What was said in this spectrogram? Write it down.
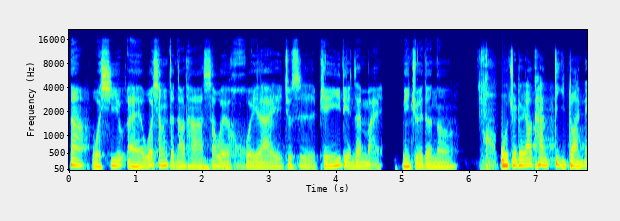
那我希哎，我想等到它稍微回来，就是便宜一点再买，你觉得呢？我觉得要看地段呢、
